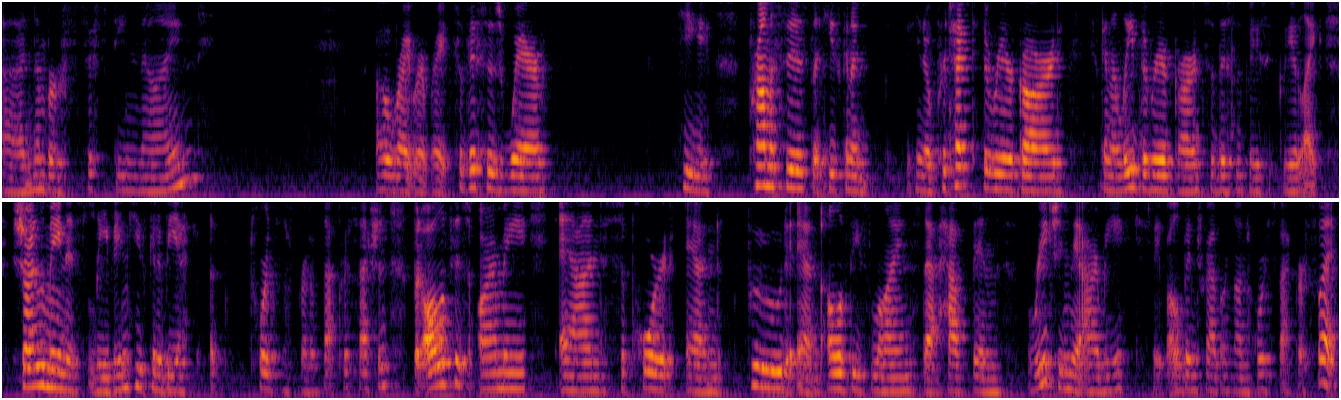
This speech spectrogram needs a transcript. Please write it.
uh, number 59. Oh, right, right, right. So this is where he promises that he's going to, you know, protect the rear guard. He's going to lead the rear guard. So this is basically like Charlemagne is leaving. He's going to be a, a, towards the front of that procession, but all of his army and support and food and all of these lines that have been reaching the army, because they've all been traveling on horseback or foot,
